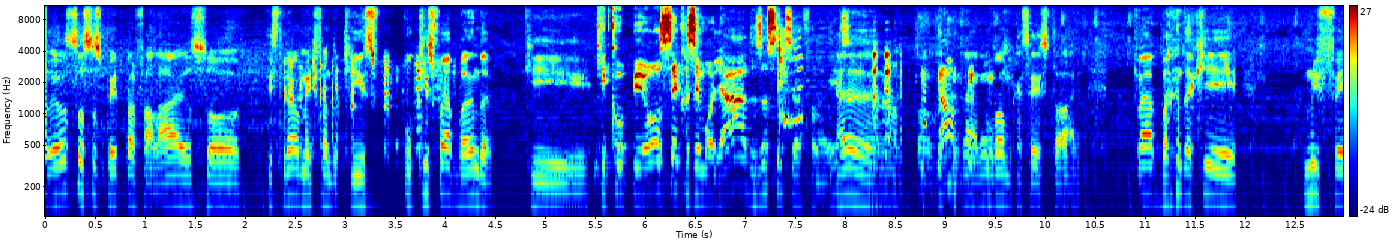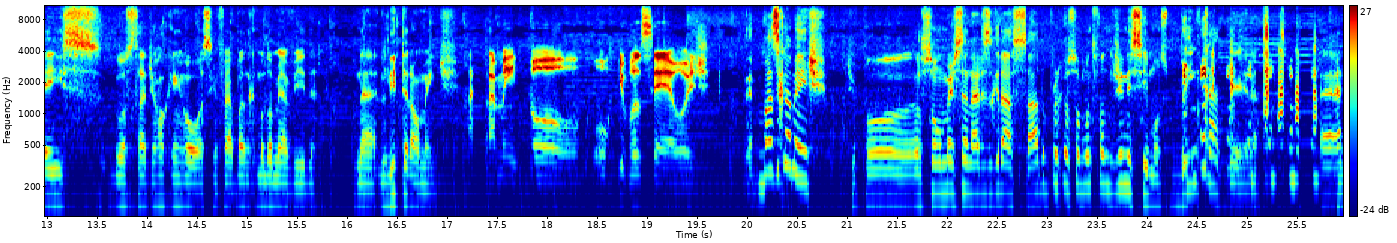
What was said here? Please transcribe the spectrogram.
Eu sou suspeito para falar, eu sou extremamente fã do Kiss. O Kiss foi a banda que. Que copiou Secos e Molhados? Eu sei que você vai falar isso. Ah, não, não, não vamos com essa história. Foi a banda que me fez gostar de rock and roll, assim, foi a banda que mudou minha vida. né? Literalmente. Sacramentou o que você é hoje. Basicamente. Tipo, eu sou um mercenário desgraçado porque eu sou muito fã do Gene Simmons. Brincadeira. É.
